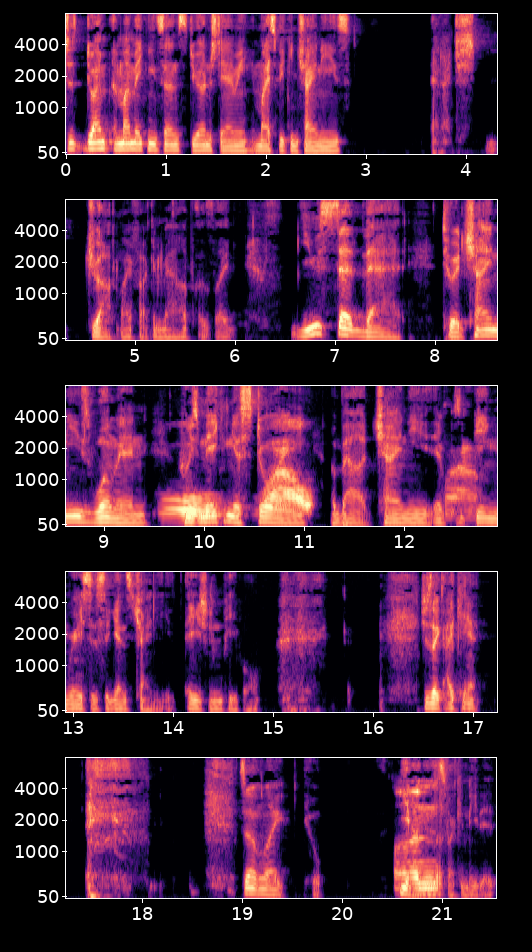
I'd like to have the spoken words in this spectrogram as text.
"Just do I am I making sense? Do you understand me? Am I speaking Chinese?" And I just dropped my fucking mouth. I was like, "You said that." To a Chinese woman who's making a story wow. about Chinese Wow. being racist against Chinese Asian people. She's like, I can't. so I'm like, yeah, it's fucking needed.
